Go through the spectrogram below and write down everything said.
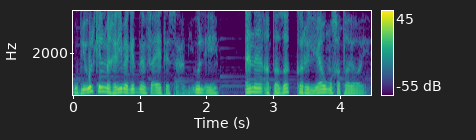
وبيقول كلمة غريبة جدا في آية 9 بيقول إيه؟ أنا أتذكر اليوم خطاياي.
